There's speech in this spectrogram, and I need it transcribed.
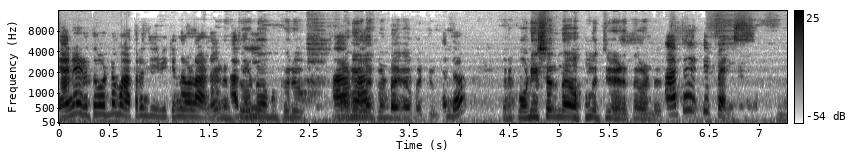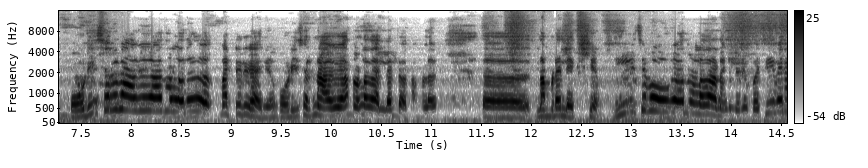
ഞാൻ എഴുത്തുകൊണ്ട് മാത്രം ജീവിക്കുന്നവളാണ്. എഴുത്തുകൊണ്ട് നമുക്കൊരു എന്തോ? ഒരു കോടീശ്വരനാവാൻ പറ്റും എടുത്തുകൊണ്ട് അത് ഡിപ്പെൻസ് കോടീശ്വരനാകുക എന്നുള്ളത് മറ്റൊരു കാര്യം. കോടീശ്വരനാകുക എന്നുള്ളതല്ലല്ലോ നമ്മൾ നമ്മുടെ ലക്ഷ്യം. ജീവിച്ചു പോവുക എന്നുള്ളതാണെങ്കിൽ ഒരു ഉപജീവന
